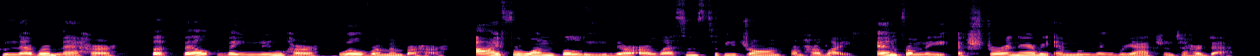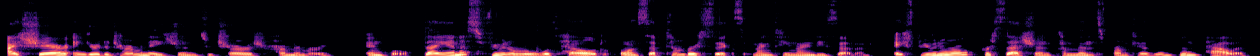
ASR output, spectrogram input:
who never met her but felt they knew her will remember her. I, for one, believe there are lessons to be drawn from her life and from the extraordinary and moving reaction to her death. I share in your determination to cherish her memory. End quote. Diana's funeral was held on September 6, 1997. A funeral procession commenced from Kensington Palace,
